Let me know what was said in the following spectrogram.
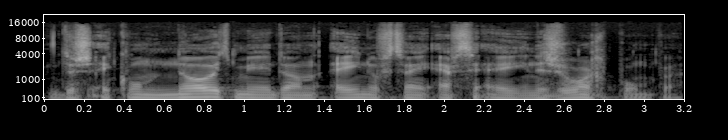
Dus ik kon nooit meer dan één of twee FTE in de zorg pompen.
